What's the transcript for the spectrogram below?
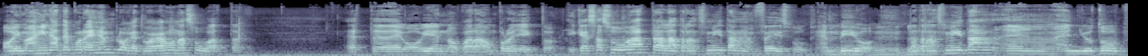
O imagínate, por ejemplo, que tú hagas una subasta este de gobierno para un proyecto y que esa subasta la transmitan en Facebook, en Mm, vivo, la transmitan en, en YouTube.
